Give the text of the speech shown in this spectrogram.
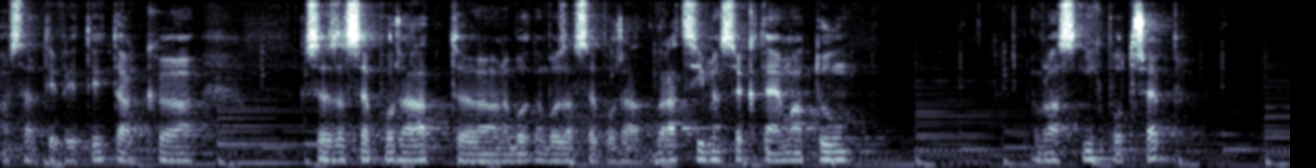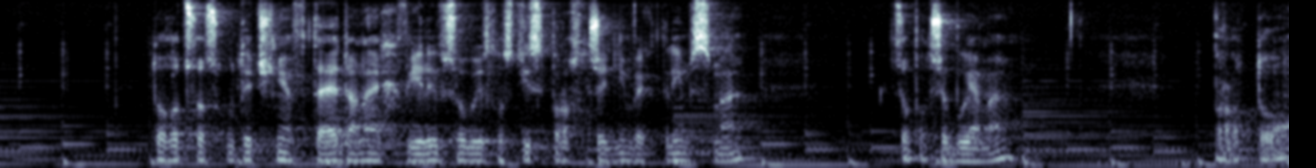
asertivity, tak eh, se zase pořád, eh, nebo, nebo zase pořád, vracíme se k tématu vlastních potřeb, toho, co skutečně v té dané chvíli v souvislosti s prostředím, ve kterým jsme, co potřebujeme, proto,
